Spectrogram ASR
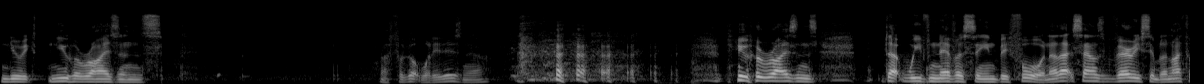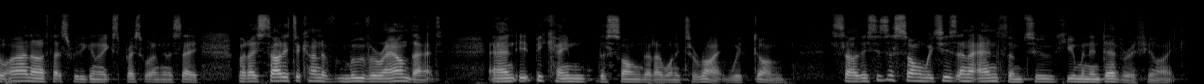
new, new horizons. I forgot what it is now. new horizons that we've never seen before. Now, that sounds very simple, and I thought, I don't know if that's really going to express what I'm going to say. But I started to kind of move around that, and it became the song that I wanted to write with Don. So, this is a song which is an anthem to human endeavor, if you like.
